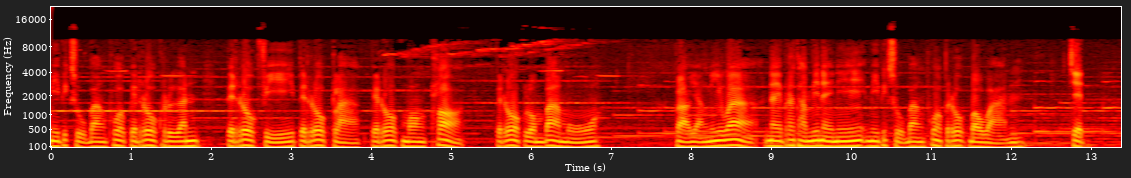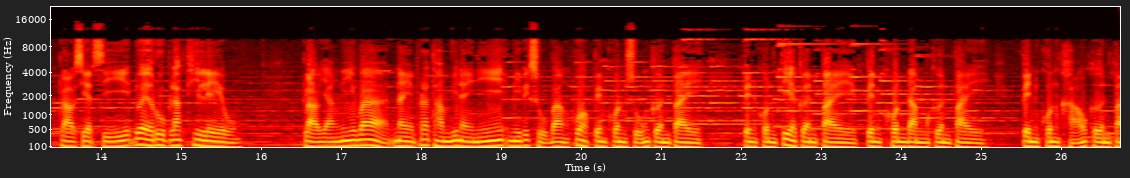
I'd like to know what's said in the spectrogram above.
มีภิกษุบางพวกเป็นโรคเรื้อน เป็นโรคฝี เป็นโรคกลาก เป็นโรคมองคลอด เป็นโรคลมบ้าหมู กล่าวอย่างนี้ว่าในพระธรรมวินัยนี้มีภิกษุบางพวกเป็นโรคเบาหวาน 7. กล่าวเสียดสีด้วยรูปลักษณ์ที่เลว กล่าวอย่างนี้ว่าในพระธรรมวินัยนี้มีภิกษุบางพวกเป็นคนสูงเกินไป เป็นคนเตี้ยเกินไป เป็นคนดำเกินไปเป็นคนขาวเกินไป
